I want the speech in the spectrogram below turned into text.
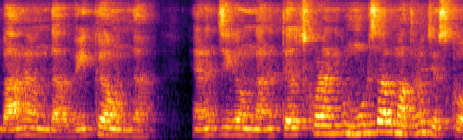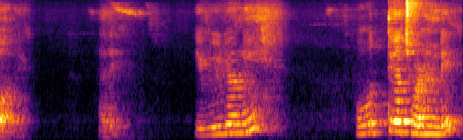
బాగానే ఉందా? వీక్గా ఉందా? ఎనర్జీగా ఉందా? అని తెలుసుకోవడానికి మూడు సార్లు మాత్రమే చేసుకోవాలి. అది. ఈ వీడియోని పూర్తిగా చూడండి.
